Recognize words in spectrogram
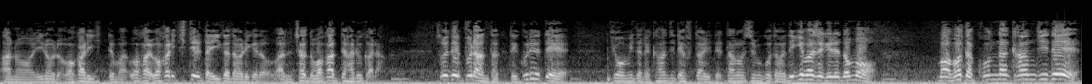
あの、いろいろ分かりきってま、分かり、分かりきってるとは言い方悪いけど、あの、ちゃんと分かってはるから。うんそれでプラン立ててくれて、今日みたいな感じで二人で楽しむことができましたけれども、まあまたこんな感じで、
